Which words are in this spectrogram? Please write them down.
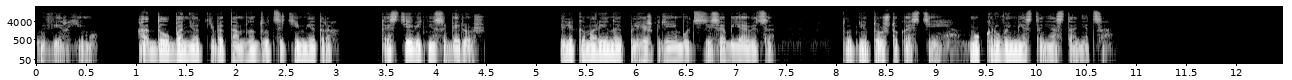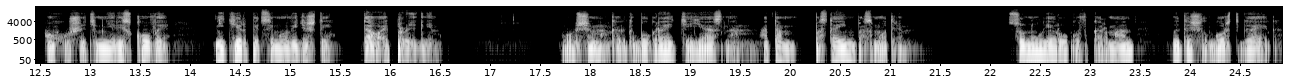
Вверх ему. «А долбанет тебя там на двадцати метрах. Костей ведь не соберешь. Или комариная плешь где-нибудь здесь объявится. Тут не то, что костей. Мокрого места не останется». «Ох уж эти мне рисковые. Не терпится ему, видишь ты. Давай прыгнем». В общем, как до бугра идти ясно, а там постоим, посмотрим. Сунул я руку в карман, вытащил горсть гаек,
